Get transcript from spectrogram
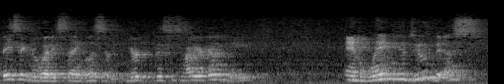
basically what he's saying, listen, this is how you're going to be. And when you do this,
